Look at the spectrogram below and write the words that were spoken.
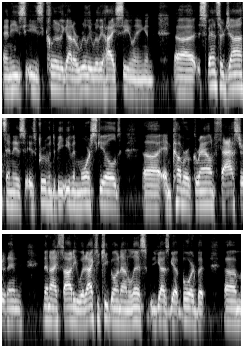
and he's he's clearly got a really really high ceiling. And uh, Spencer Johnson is is proven to be even more skilled uh, and cover ground faster than than I thought he would. I could keep going down the list. You guys get bored, but um,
